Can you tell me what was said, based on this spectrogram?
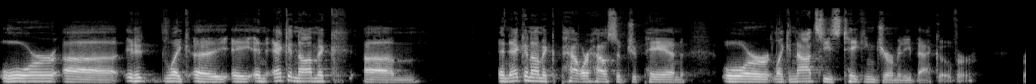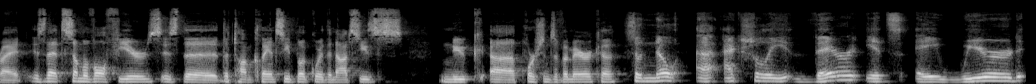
or uh, it like a, a an economic um, an economic powerhouse of Japan or like Nazis taking Germany back over right? Is that Sum of All Fears is the the Tom Clancy book where the Nazis nuke uh, portions of America? So no, uh, actually, there it's a weird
